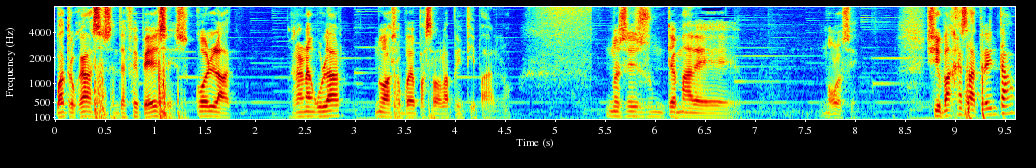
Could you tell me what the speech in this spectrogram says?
4K 60 FPS con la gran angular, no vas a poder pasar a la principal, ¿no? No sé, es un tema de... no lo sé. Si bajas a 30,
